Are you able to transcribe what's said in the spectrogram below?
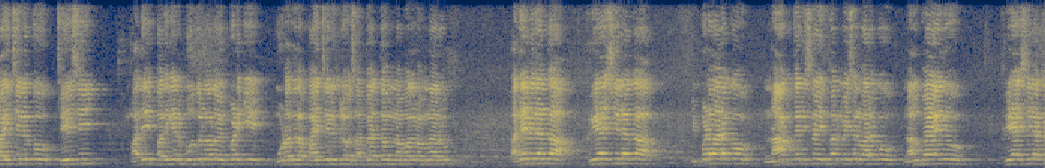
పైచిలకు చేసి పది పదిహేను బూతులలో ఇప్పటికీ మూడు వందల పైచిలుకులో సభ్యత్వం నమోదులో ఉన్నారు. అదేవిధంగా క్రియాశీలక ఇప్పటి వరకు నాకు తెలిసిన ఇన్ఫర్మేషన్ వరకు నలభై ఐదు క్రియాశీలక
